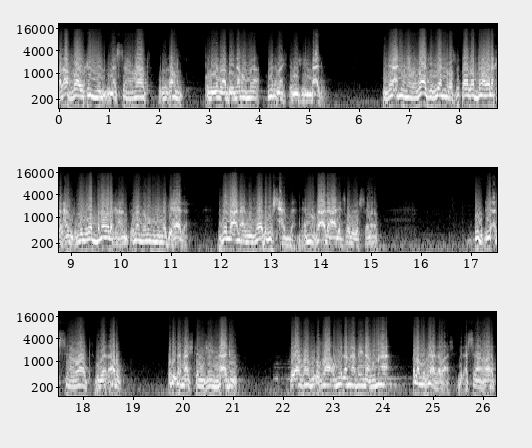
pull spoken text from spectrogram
والأفضل يكمل من السماوات ومن الأرض ومن ما بينهما ومن ما يشتري فيه بعده. وجاء عنه الواجب لأن الرسول قال ربنا ولك الحمد. قل ربنا ولك الحمد. ولم نمر منا بهذا. دل على أن الزياده مستحبة لأنه فعلها عليه الصلاة والسلام من السماوات ومن الأرض ومن ما يشتري فيه بعد الالفاظ الأخرى ومن ما بينهما الامر في هذا واسع من السماوات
